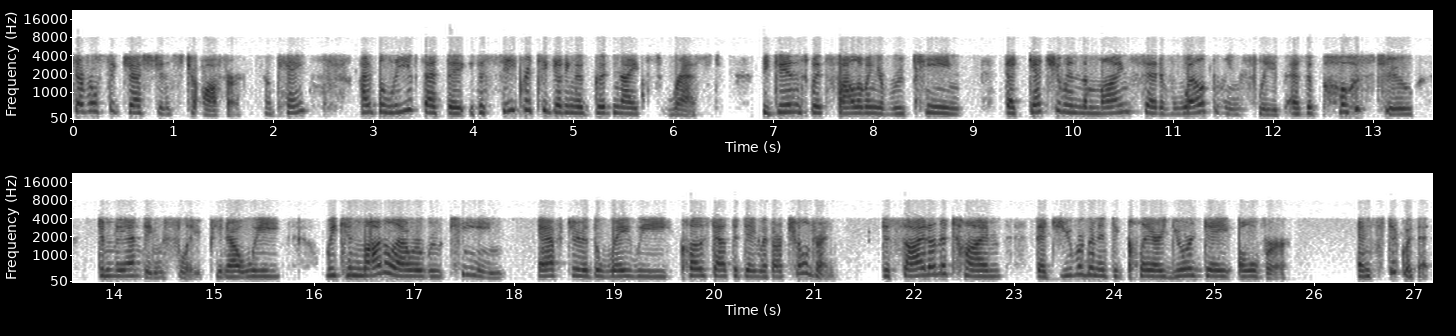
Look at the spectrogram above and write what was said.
several suggestions to offer. Okay. I believe that the, the secret to getting a good night's rest begins with following a routine that gets you in the mindset of welcoming sleep as opposed to demanding sleep. You know, we we can model our routine after the way we closed out the day with our children decide on a time that you are going to declare your day over and stick with it.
